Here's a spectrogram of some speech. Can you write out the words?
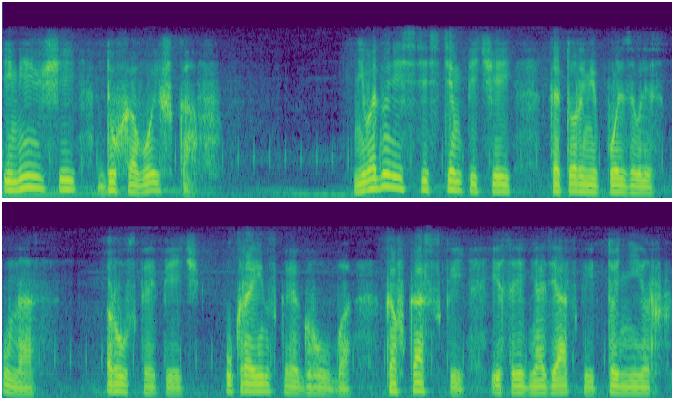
имеющей духовой шкаф. Ни в одной из систем печей, которыми пользовались у нас, русская печь, украинская груба, кавказской и среднеазиатской тонир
